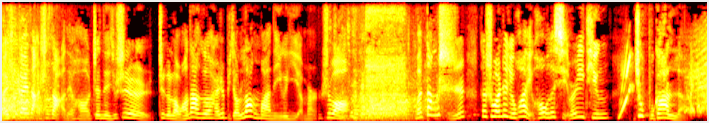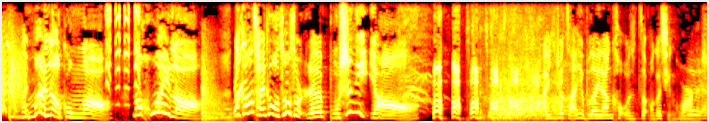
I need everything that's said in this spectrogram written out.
哎，这该咋是咋的哈，真的就是这个老王大哥还是比较浪漫的一个爷们儿，是吧？完，当时他说完这句话以后，他媳妇儿一听就不干了。哎呀妈呀，老公啊，那坏了，那刚才跟我做嘴的不是你呀？哎，你说咱也不知道你两口子怎么个情况呢？是。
